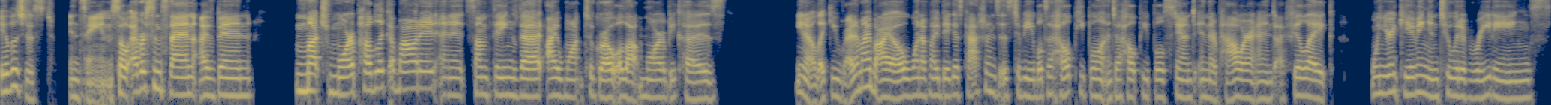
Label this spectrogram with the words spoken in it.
It was just insane. So ever since then, I've been much more public about it. And it's something that I want to grow a lot more because you know, like you read in my bio, one of my biggest passions is to be able to help people and to help people stand in their power. And I feel like when you're giving intuitive readings,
